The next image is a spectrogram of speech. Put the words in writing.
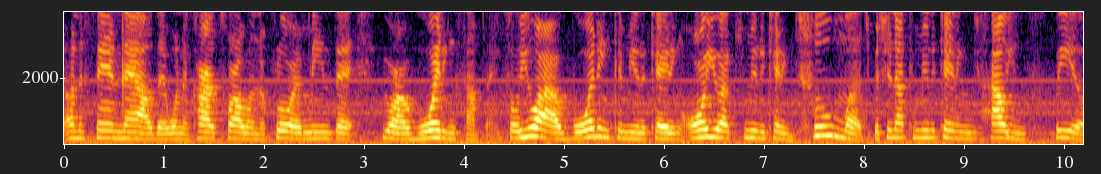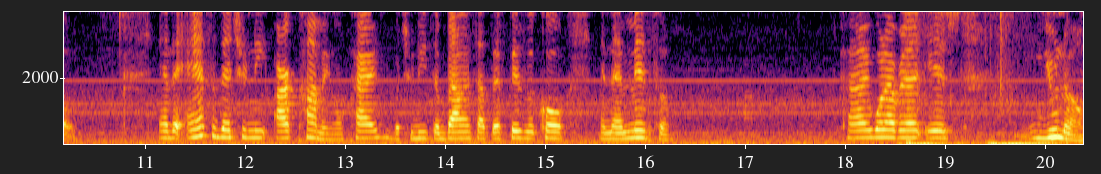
I understand now that when the cards fall on the floor, it means that you are avoiding something. So you are avoiding communicating, or you are communicating too much, but you're not communicating how you feel. And the answers that you need are coming, okay? But you need to balance out that physical and that mental. Okay, whatever that is you know,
